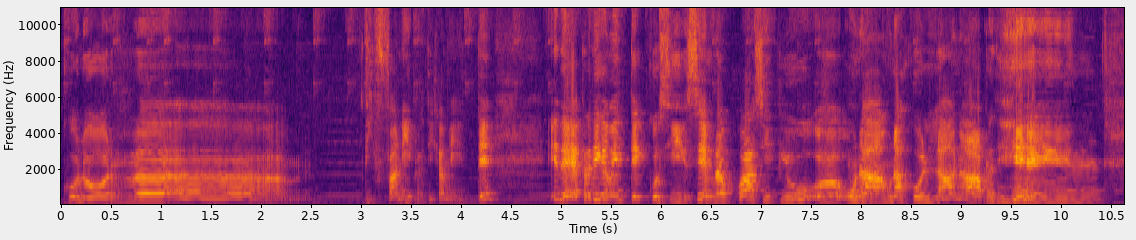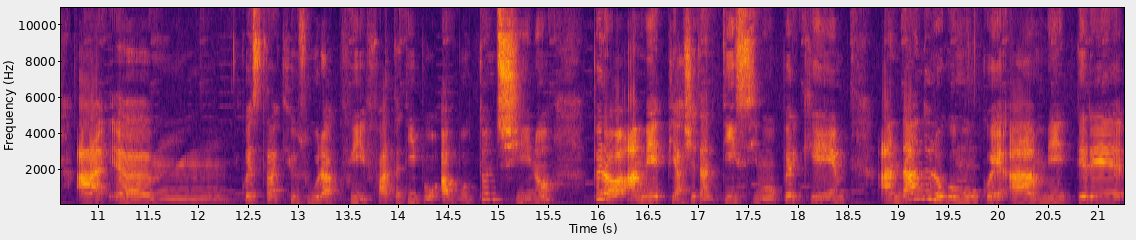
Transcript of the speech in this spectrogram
color uh, Tiffany praticamente ed è praticamente così, sembra quasi più uh, una, una, collana, ha um, questa chiusura qui fatta tipo a bottoncino però a me piace tantissimo perché andandolo comunque a mettere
